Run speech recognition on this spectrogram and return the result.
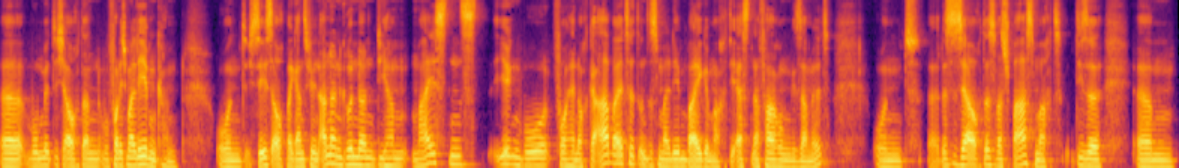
äh, womit ich auch dann, wovon ich mal leben kann. Und ich sehe es auch bei ganz vielen anderen Gründern, die haben meistens irgendwo vorher noch gearbeitet und es mal nebenbei gemacht, die ersten Erfahrungen gesammelt. Und äh, das ist ja auch das, was Spaß macht. Diese ähm,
